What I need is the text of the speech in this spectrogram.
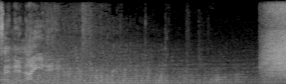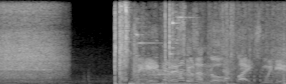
Ojos en el aire. Presionando. Vais muy bien.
